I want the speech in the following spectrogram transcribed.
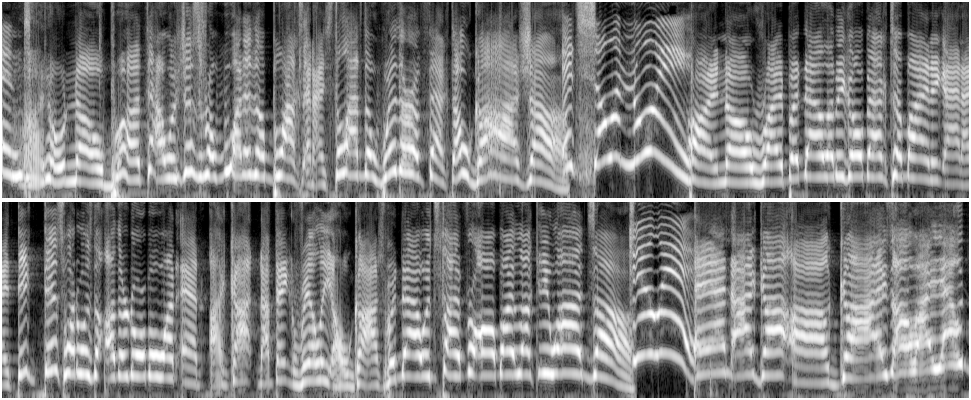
I don't know, but that was just from one of the blocks, and I still have the Wither effect. Oh gosh. Uh. It's so annoying. I know, right? But now let me go back to mining. And I think this one was the other normal one. And I got nothing really. Oh, gosh. But now it's time for all my lucky ones. Uh. Do it. And I got, uh, guys. Oh, my yo,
